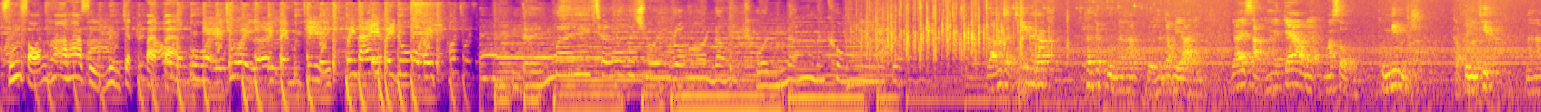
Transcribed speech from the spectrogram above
02554 1788ช่วยช่วยเลยเต็มที่ ไปไหนไปด้วยขอช่วยได้ไหมเธอช่วยรอหน่อย วันนั้นมันคงไม่ไกลหลังจากที่นะครับ ท่านเจ้าคุณนะครับหรือท่านเจ้าพระยาเนี่ยได้สั่งให้แก้วเนี่ยมาส่งคุณนิ่มกับคุณน้ำทิพย์นะฮะ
